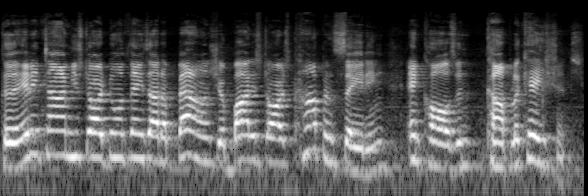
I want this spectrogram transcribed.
Because anytime you start doing things out of balance, your body starts compensating and causing complications.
